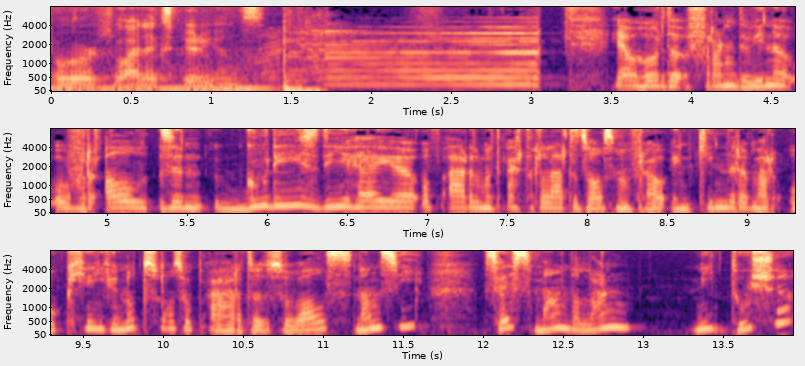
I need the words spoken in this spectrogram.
a worthwhile experience. Ja, we hoorden Frank de Winne over al zijn goodies die hij op aarde moet achterlaten, zoals een vrouw en kinderen, maar ook geen genot zoals op aarde. Zoals Nancy, zes maanden lang niet douchen?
